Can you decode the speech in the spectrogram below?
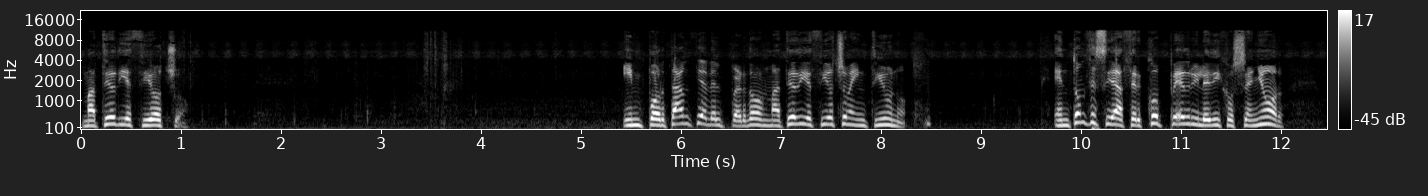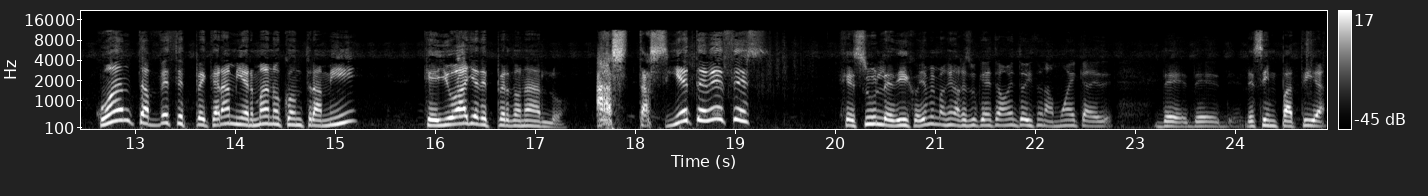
Mateo 18. Importancia del perdón. Mateo 18, 21. Entonces se acercó Pedro y le dijo, Señor, ¿Cuántas veces pecará mi hermano contra mí que yo haya de perdonarlo? ¿Hasta siete veces? Jesús le dijo, yo me imagino a Jesús que en este momento hizo una mueca de, simpatía.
